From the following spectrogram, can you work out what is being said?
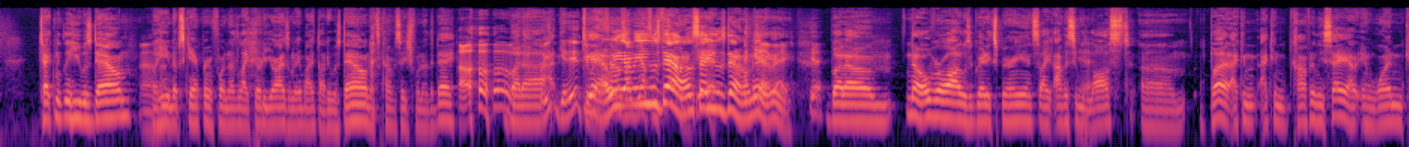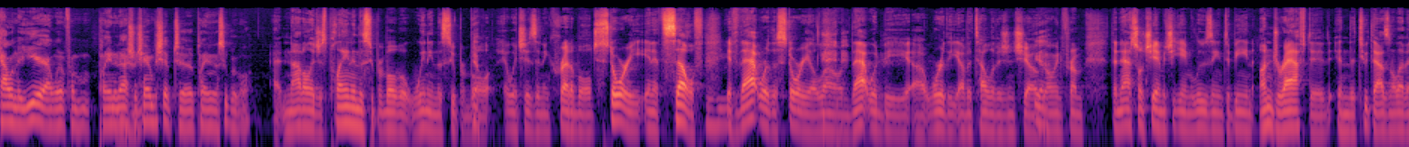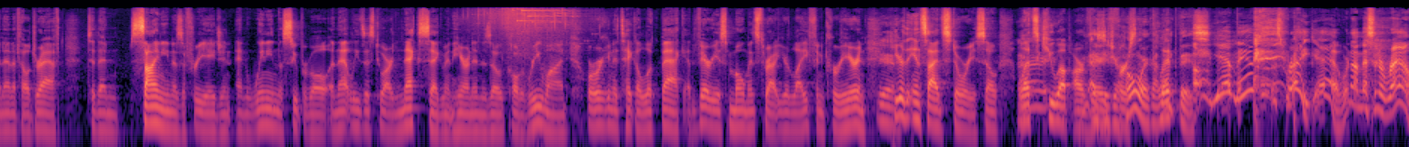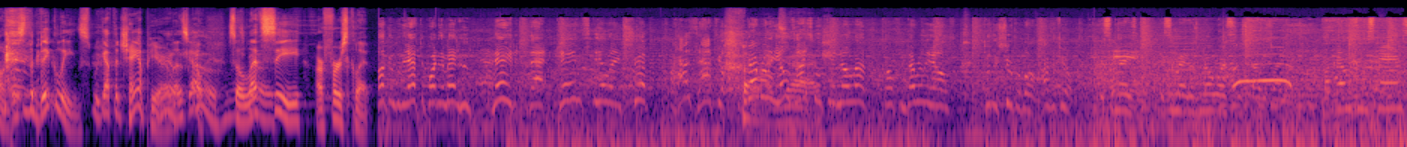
technically he was down, uh-huh. but he uh-huh. ended up scampering for another like 30 yards when everybody thought he was down. That's a conversation for another day. Oh, but uh, we can get into yeah, it. Yeah, I like mean he was down. I say yeah. he was down. yeah, right. Yeah. But um, no, overall it was a great experience. Like obviously we yeah. lost, um, but I can I can confidently say in one calendar year I went from playing a national mm-hmm. championship to playing in a Super Bowl not only just playing in the Super Bowl, but winning the Super Bowl, yep. which is an incredible story in itself. Mm-hmm. If that were the story alone, that would be uh, worthy of a television show. Yeah. Going from the national championship game losing to being undrafted in the 2011 NFL draft to then signing as a free agent and winning the Super Bowl. And that leads us to our next segment here on In the Zone called Rewind, where we're going to take a look back at various moments throughout your life and career and Yeah. hear the inside story. So let's right. cue up our You guys very did your first homework. I clip. like this. Oh yeah, man, that's right. Yeah, we're not messing around. This is the big leagues. We got the champ here. Yeah, let's, let's go. go. So Let's let's see our first clip. Welcome to the after party of the men who made that game stealing trip. Well, how's that feel? Beverly Hills High School kid, no left, going from Beverly Hills to the Super Bowl. How's it feel? It's amazing. It's amazing. There's no words to describe this right now. My family's in the stands.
